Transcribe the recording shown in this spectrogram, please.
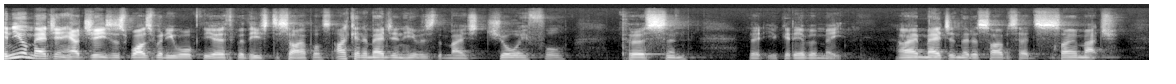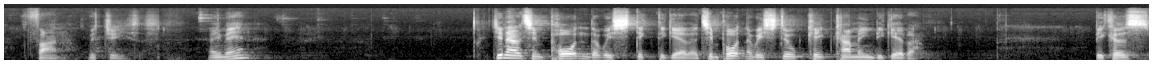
can you imagine how Jesus was when he walked the earth with his disciples? I can imagine he was the most joyful person that you could ever meet. I imagine the disciples had so much fun with Jesus. Amen. Do you know it's important that we stick together? It's important that we still keep coming together. Because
